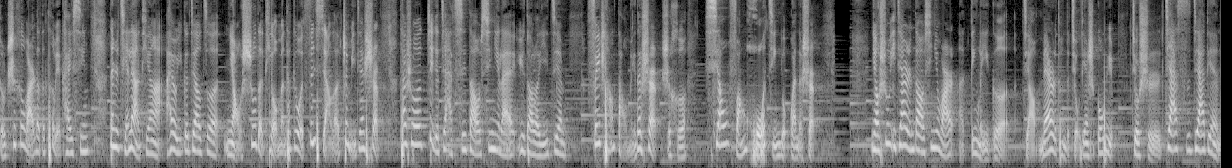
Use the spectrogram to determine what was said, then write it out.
都吃喝玩乐的特别开心，但是前两天啊，还有一个叫做鸟叔的听友们，他给我分享了这么一件事儿。他说这个假期到悉尼来遇到了一件非常倒霉的事儿，是和消防火警有关的事儿。鸟叔一家人到悉尼玩儿啊，订了一个叫 Meriton 的酒店式公寓，就是家私家电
